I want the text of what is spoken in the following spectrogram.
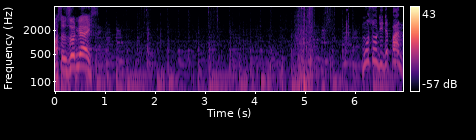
Masuk zone guys. Musuh di depan.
